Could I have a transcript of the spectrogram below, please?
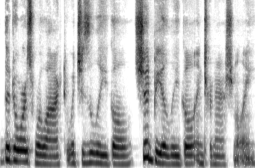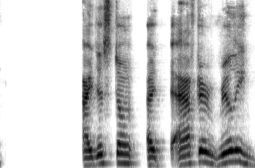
the doors were locked which is illegal should be illegal internationally i just don't I, after really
